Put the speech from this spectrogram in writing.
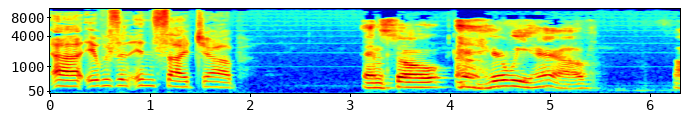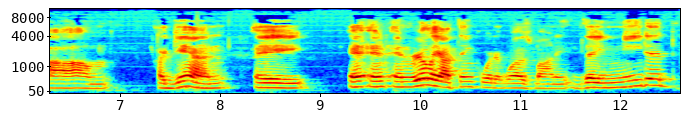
uh, it was an inside job. And so here we have, um, again, a and, and really, I think what it was, Bonnie, they needed.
